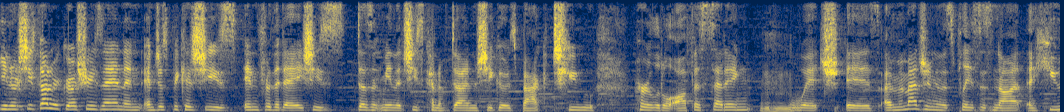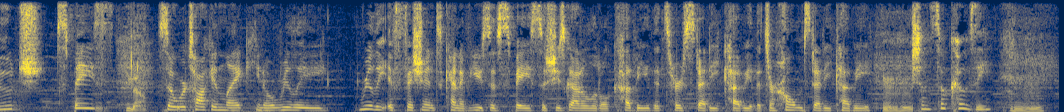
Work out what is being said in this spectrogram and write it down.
you know she's got her groceries in and, and just because she's in for the day she's doesn't mean that she's kind of done. She goes back to her little office setting mm-hmm. which is i'm imagining this place is not a huge space. No. so we're talking like you know really really efficient kind of use of space. So she's got a little cubby that's her study cubby that's her home study cubby. Mm-hmm. She sounds so cozy mm-hmm.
